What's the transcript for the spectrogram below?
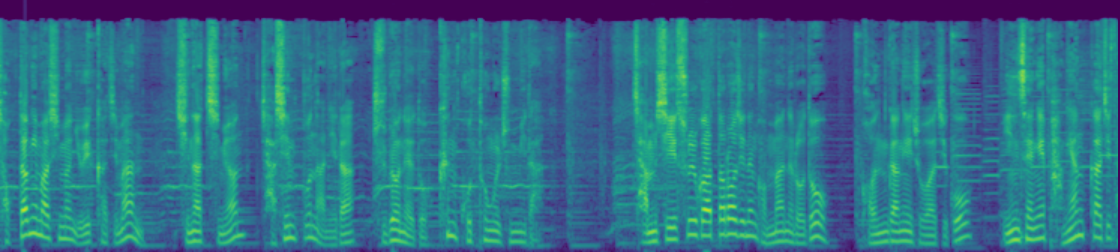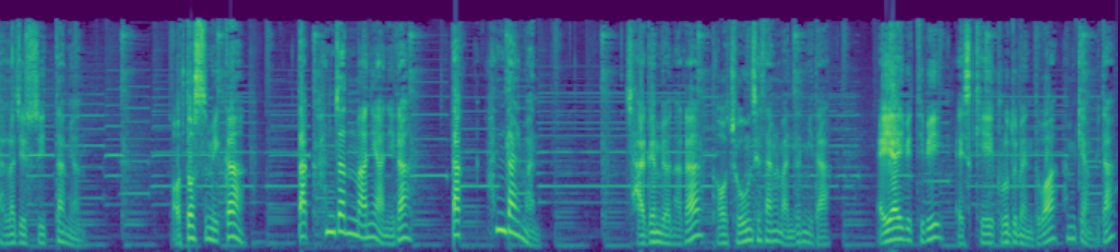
적당히 마시면 유익하지만 지나치면 자신뿐 아니라 주변에도 큰 고통을 줍니다. 잠시 술과 떨어지는 것만으로도 건강이 좋아지고 인생의 방향까지 달라질 수 있다면 어떻습니까? 딱 한 잔만이 아니라 딱 한 달만. 작은 변화가 더 좋은 세상을 만듭니다. AIBTV SK 브로드밴드와 함께합니다.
